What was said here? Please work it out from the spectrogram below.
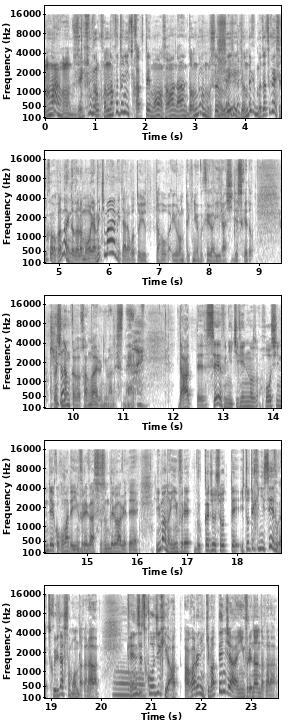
そん。な税金をこんなことに使ってもそなどんどんその上にどんだけ無駄遣いするか分かんないんだからもうやめちまえみたいなことを言った方が世論的には受けがいいらしいですけど私なんかが考えるにはですね、はい、だって政府日銀の方針でここまでインフレが進んでるわけで今のインフレ物価上昇って意図的に政府が作り出したもんだから建設工事費上がるに決まってんじゃんインフレなんだから。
